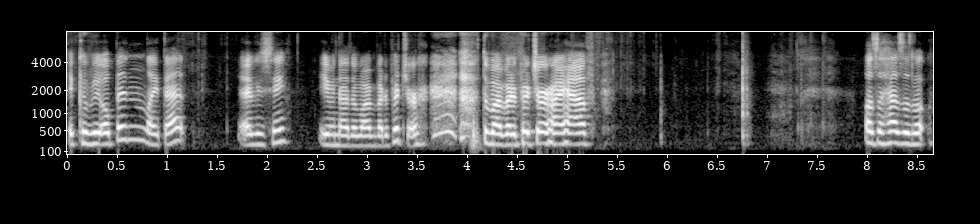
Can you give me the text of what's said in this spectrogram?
It could be open like that. As you see. Even though the one by the picture. the one by the picture I have. Also has a little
